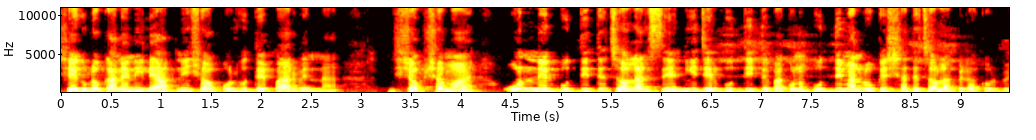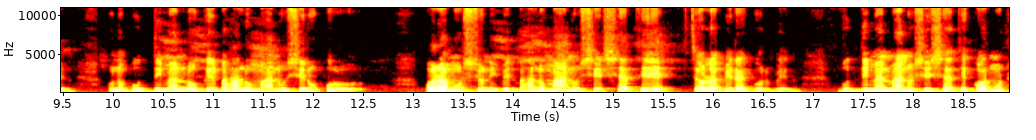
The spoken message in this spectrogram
সেগুলো কানে নিলে আপনি সফল হতে পারবেন না। সবসময় অন্যের বুদ্ধিতে চলার চেয়ে নিজের বুদ্ধিতে বা কোনো বুদ্ধিমান লোকের সাথে চলাফেরা করবেন। কোনো বুদ্ধিমান লোকের ভালো মানুষের উপর পরামর্শ নেবেন, ভালো মানুষের সাথে চলাফেরা করবেন, বুদ্ধিমান মানুষের সাথে, কর্মঠ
